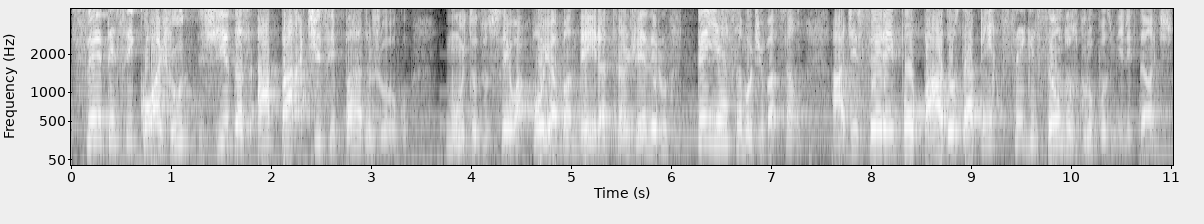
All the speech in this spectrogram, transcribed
sentem-se coagidas a participar do jogo. Muito do seu apoio à bandeira transgênero tem essa motivação, a de serem poupados da perseguição dos grupos militantes.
